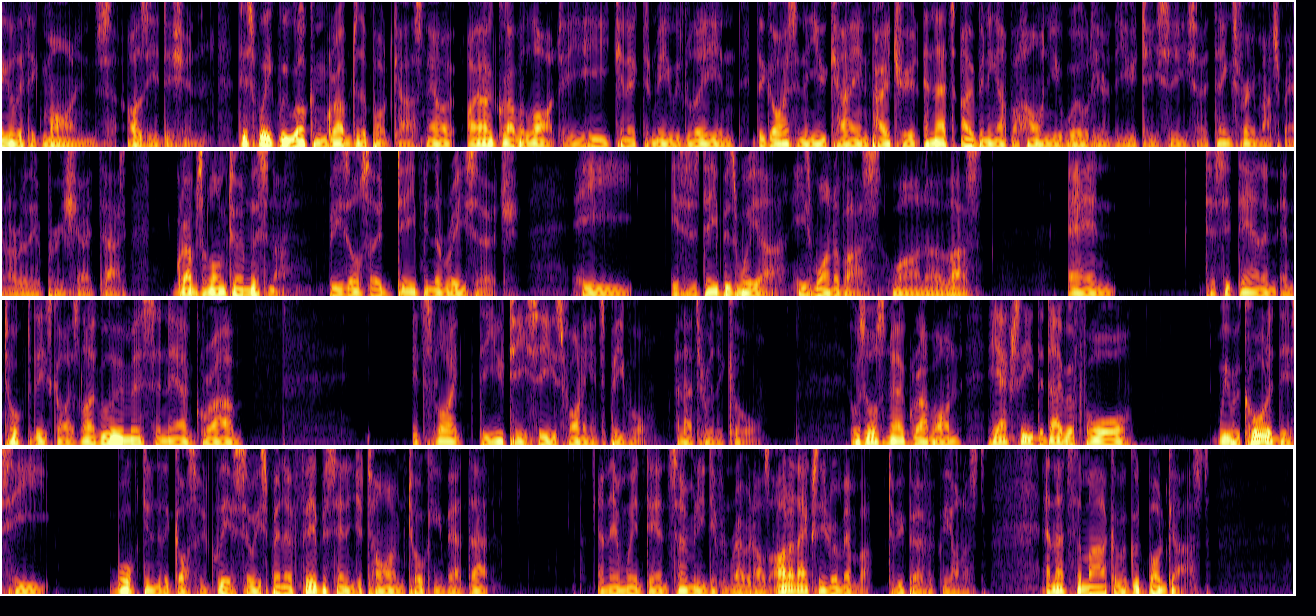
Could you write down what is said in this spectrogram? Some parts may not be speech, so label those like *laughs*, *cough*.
Megalithic Minds, Aussie edition. This week we welcome Grub to the podcast. Now, I owe Grub a lot. He, he connected me with Lee and the guys in the UK and Patriot, and that's opening up a whole new world here at the UTC. So thanks very much, man. I really appreciate that. Grub's a long term listener, but he's also deep in the research. He is as deep as we are. He's one of us, one of us. And to sit down and, and talk to these guys like Loomis and now Grub, it's like the UTC is finding its people, and that's really cool. It was awesome to have Grub on. He actually, the day before we recorded this, he walked into the Gosford Glyphs, so he spent a fair percentage of time talking about that and then went down so many different rabbit holes. I don't actually remember, to be perfectly honest. And that's the mark of a good podcast.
